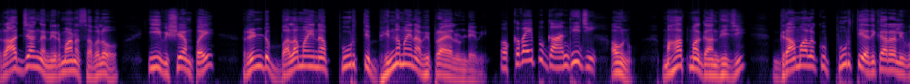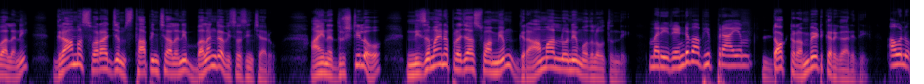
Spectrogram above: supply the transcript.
రాజ్యాంగ నిర్మాణ సభలో ఈ విషయంపై రెండు బలమైన పూర్తి భిన్నమైన అభిప్రాయాలుండేవి. ఒకవైపు గాంధీజీ. అవును మహాత్మా గాంధీజీ గ్రామాలకు పూర్తి అధికారాలివ్వాలని గ్రామ స్వరాజ్యం స్థాపించాలని బలంగా విశ్వసించారు. ఆయన దృష్టిలో నిజమైన ప్రజాస్వామ్యం గ్రామాల్లోనే మొదలవుతుంది. మరి రెండవ అభిప్రాయం? డాక్టర్ అంబేడ్కర్ గారిది. అవును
